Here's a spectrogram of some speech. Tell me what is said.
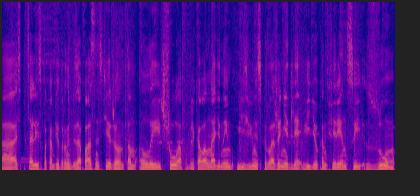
А специалист по компьютерной безопасности Джонатан Лейшу опубликовал найденную им уязвимость приложения для видеоконференций Zoom,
